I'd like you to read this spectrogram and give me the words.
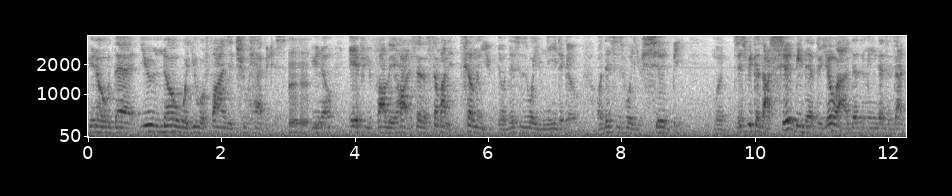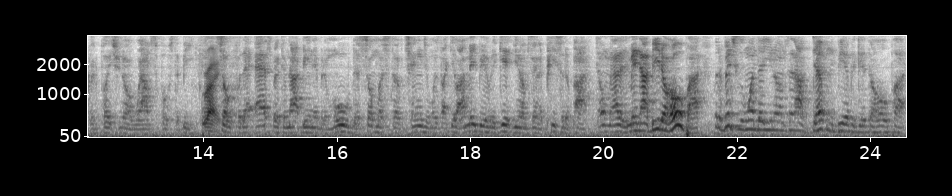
you know, that you know where you will find your true happiness. You know, if you follow your heart instead of somebody telling you, yo, this is where you need to go, or this is where you should be. Well, just because I should be there through your eyes doesn't mean that's exactly the place, you know, where I'm supposed to be. Right. So for that aspect of not being able to move, there's so much stuff changing. Where it's like, yo, I may be able to get, you know, what I'm saying, a piece of the pie. Don't matter. It may not be the whole pie, but eventually one day, you know, what I'm saying, I'll definitely be able to get the whole pie.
